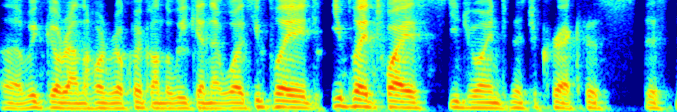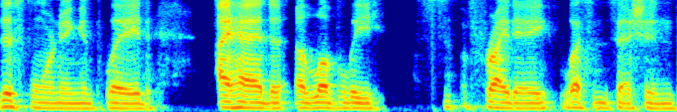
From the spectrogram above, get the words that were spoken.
uh, we could go around the horn real quick on the weekend that was. You played, you played twice. You joined Mr. Correct this, this, this morning and played. I had a lovely Friday lesson session.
